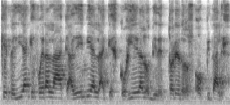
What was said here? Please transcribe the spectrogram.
que pedía que fuera la academia la que escogiera los directores de los hospitales.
